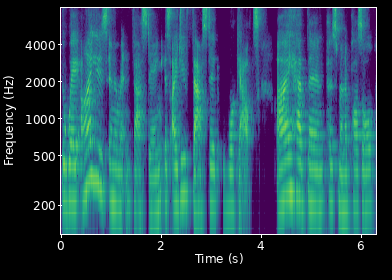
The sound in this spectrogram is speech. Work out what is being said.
the way I use intermittent fasting is I do fasted workouts. I have been postmenopausal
